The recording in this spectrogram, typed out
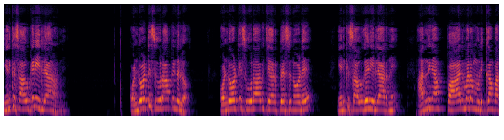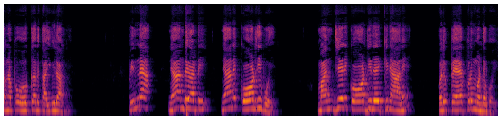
എനിക്ക് സൗകര്യം ഇല്ല എന്ന് പറഞ്ഞു കൊണ്ടോട്ടി സൂറാപ്പിണ്ടല്ലോ. കൊണ്ടോട്ടി സൂറാവി ചെയർപേഴ്സണോട് എനിക്ക് സൗകര്യം ഇല്ല അന്ന് ഞാൻ പാൽമരം മുറിക്കാൻ പറഞ്ഞപ്പോൾ ഓക്ക് അത് കയ്യിലാറിഞ്ഞു പിന്നെ ഞാൻ എന്ത് കാട്ടി? ഞാൻ കോടതി പോയി. മഞ്ചേരി കോടതിയിലേക്ക് ഞാൻ ഒരു പേപ്പറും കൊണ്ടുപോയി.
